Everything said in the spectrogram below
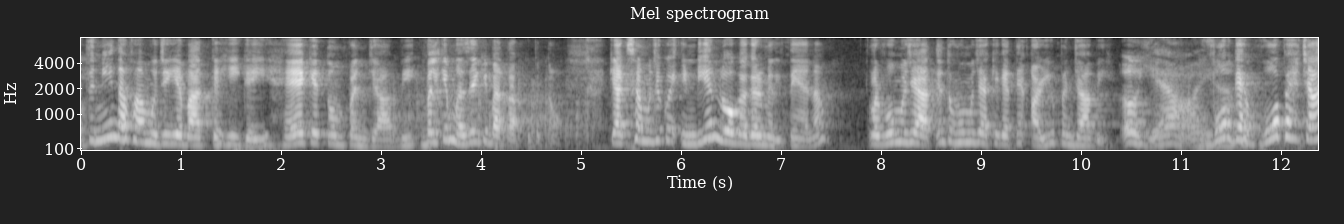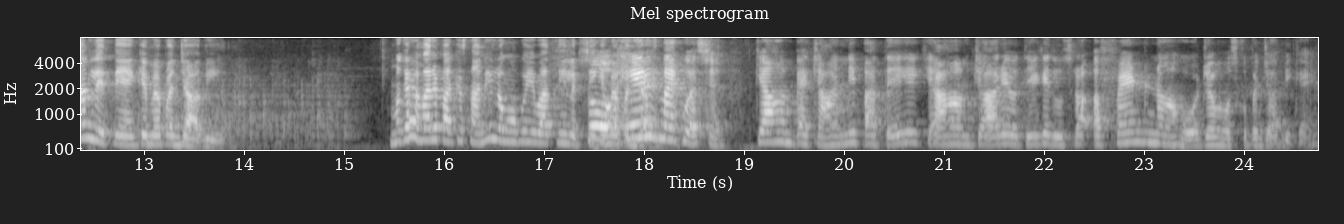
اتنی دفعہ مجھے یہ بات کہی گئی ہے کہ تم پنجابی بلکہ مزے کی بات آپ کو بتاؤں کہ اکثر مجھے کوئی انڈین لوگ اگر ملتے ہیں نا اور وہ مجھے آتے ہیں تو وہ مجھے آ کے کہتے ہیں آر یو پنجابی وہ وہ پہچان لیتے ہیں کہ میں پنجابی ہوں۔ مگر ہمارے پاکستانی لوگوں کو یہ بات نہیں لگتی کہ میں پنجابی کیا ہم پہچان نہیں پاتے کہ کیا ہم چاہ رہے ہوتے ہیں کہ دوسرا افینڈ نہ ہو جب ہم اس کو پنجابی کہیں؟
